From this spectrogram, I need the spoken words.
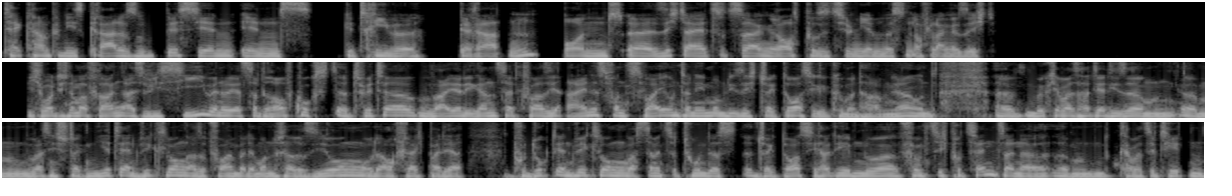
Tech-Companies gerade so ein bisschen ins Getriebe geraten und äh, sich da jetzt sozusagen rauspositionieren müssen auf lange Sicht. Ich wollte dich nochmal fragen, als VC, wenn du jetzt da drauf guckst, äh, Twitter war ja die ganze Zeit quasi eines von zwei Unternehmen, um die sich Jack Dorsey gekümmert haben, ja. Und äh, möglicherweise hat ja diese, ähm, weiß nicht, stagnierte Entwicklung, also vor allem bei der Monetarisierung oder auch vielleicht bei der Produktentwicklung, was damit zu tun, dass Jack Dorsey halt eben nur 50 Prozent seiner ähm, Kapazitäten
